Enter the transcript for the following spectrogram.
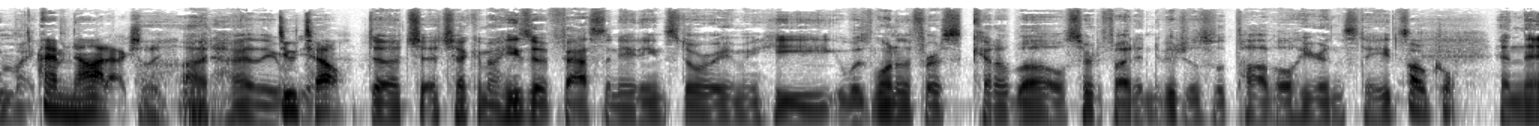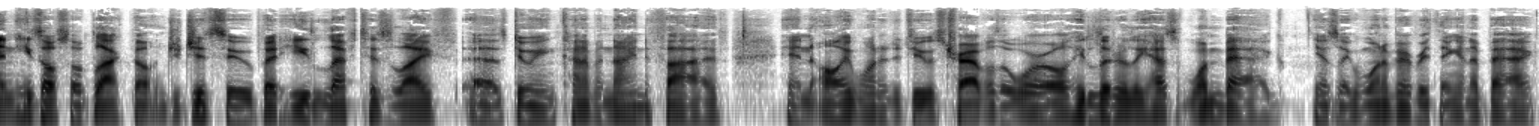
You might. I am not actually. I'd highly Do tell. Uh, ch- check him out. He's a fascinating story. I mean, he was one of the first kettlebell certified individuals with Pavel here in the states. Oh, cool. And then he's also a black belt in jiu-jitsu, but he left his life as doing kind of a 9 to 5 and all he wanted to do was travel the world. He literally has one bag. He has like one of everything in a bag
